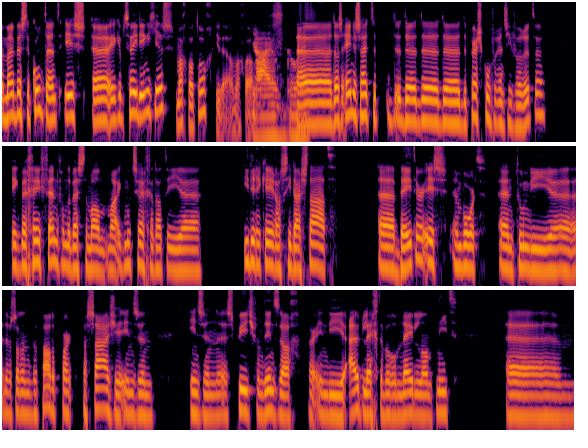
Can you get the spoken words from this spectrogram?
mijn beste content is... ik heb twee dingetjes. Mag wel, toch? Jawel, mag wel. Ja, dat is enerzijds de, de, de, de, de persconferentie van Rutte. Ik ben geen fan van de beste man. Maar ik moet zeggen dat hij iedere keer als hij daar staat uh, beter is en wordt. En toen die, uh, er was dan een bepaalde passage in zijn, in zijn uh, speech van dinsdag, waarin hij uitlegde waarom Nederland niet, ehm,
